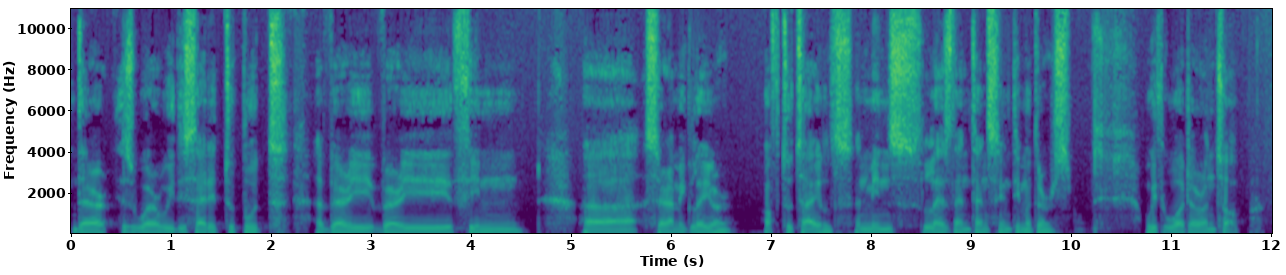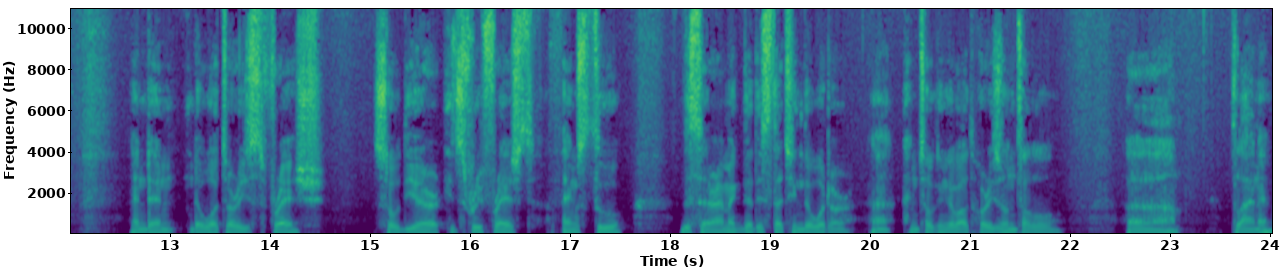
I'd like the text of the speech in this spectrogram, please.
there is where we decided to put a very very thin uh, ceramic layer of two tiles, and means less than 10 centimeters, with water on top, and then the water is fresh, so the air is refreshed thanks to the ceramic that is touching the water. Uh, I'm talking about horizontal uh, planet,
